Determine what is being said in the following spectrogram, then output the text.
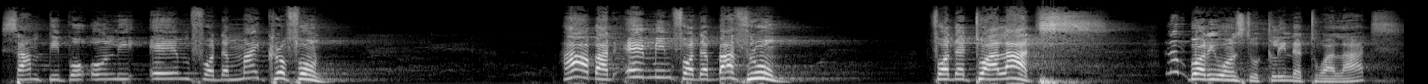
Some people only aim for the microphone. How about aiming for the bathroom? For the toilets? Nobody wants to clean the toilets.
